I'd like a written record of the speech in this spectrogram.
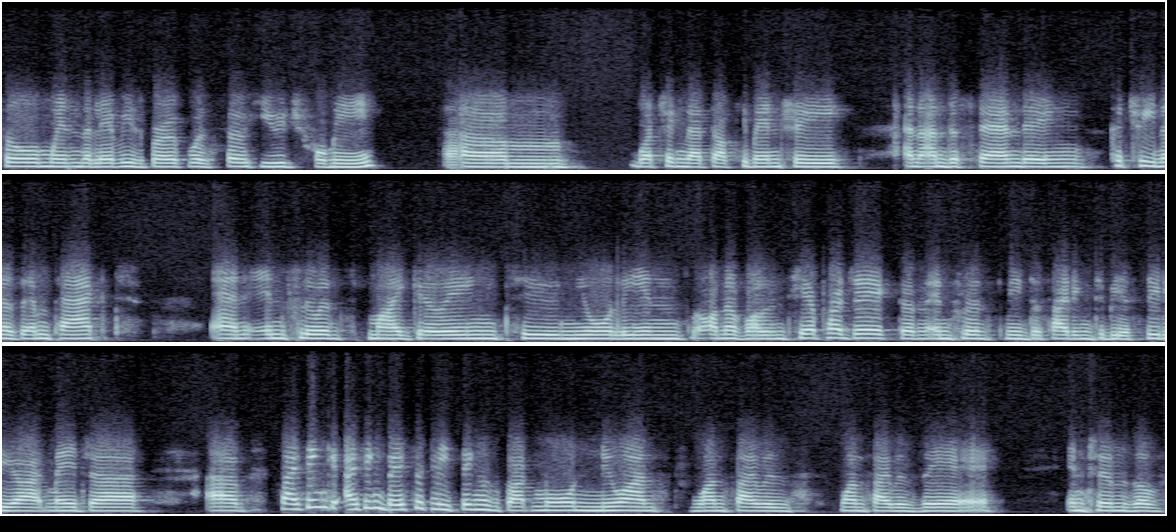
film When the Levees Broke was so huge for me. Um, watching that documentary and understanding Katrina's impact and influenced my going to New Orleans on a volunteer project and influenced me deciding to be a studio art major um, so I think I think basically things got more nuanced once I was once I was there in terms of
